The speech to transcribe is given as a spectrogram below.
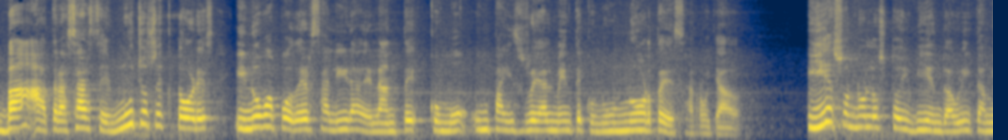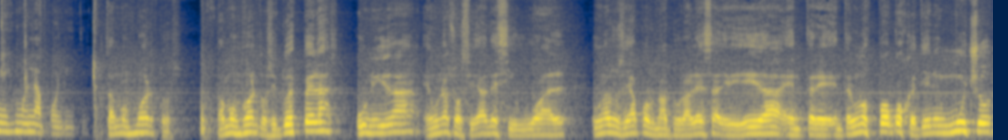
va a atrasarse en muchos sectores y no va a poder salir adelante como un país realmente con un norte desarrollado. Y eso no lo estoy viendo ahorita mismo en la política. Estamos muertos, estamos muertos. Si tú esperas unidad en una sociedad desigual, una sociedad por naturaleza dividida entre, entre unos pocos que tienen mucho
